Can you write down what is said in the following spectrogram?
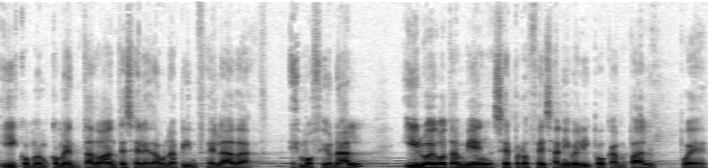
y, como hemos comentado antes, se le da una pincelada emocional y luego también se procesa a nivel hipocampal pues,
